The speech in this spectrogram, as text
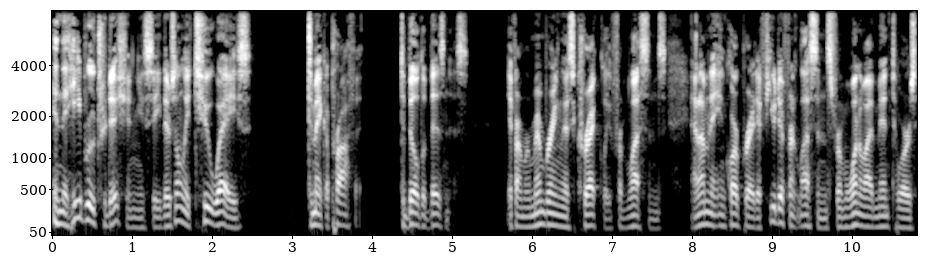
In the Hebrew tradition, you see, there's only two ways to make a profit, to build a business. If I'm remembering this correctly from lessons, and I'm going to incorporate a few different lessons from one of my mentors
